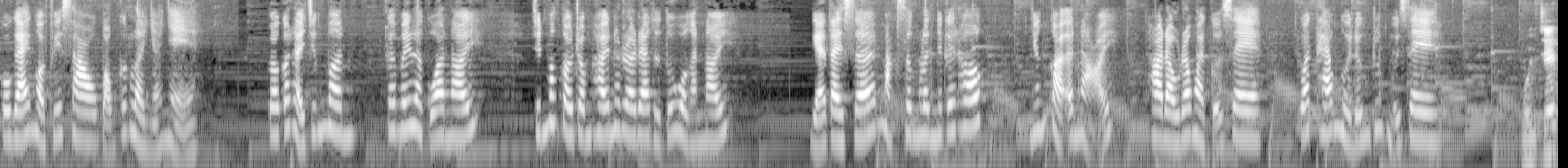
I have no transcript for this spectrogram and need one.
cô gái ngồi phía sau bỗng cất lời nhỏ nhẹ. Tôi có thể chứng minh, cái ví là của anh ấy. Chính mắt tôi trông thấy nó rơi ra từ túi quần anh ấy. Gã tài xế mặt sưng lên như cái thớt, nhấn còi inh ỏi, thò đầu ra ngoài cửa xe, quát tháo người đứng trước mũi xe. Muốn chết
